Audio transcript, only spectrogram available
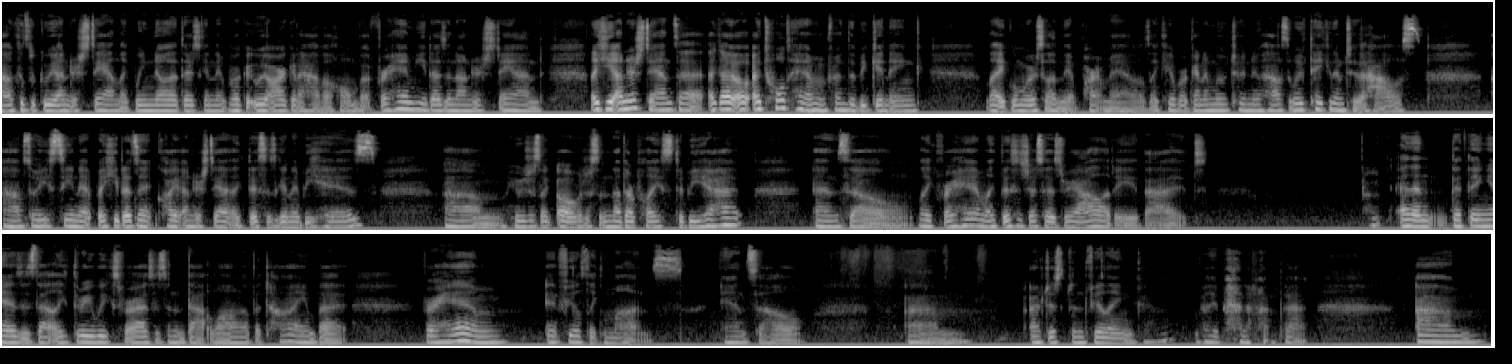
because uh, we understand like we know that there's gonna we're, we are gonna have a home but for him he doesn't understand like he understands that like I, I told him from the beginning like when we were still in the apartment i was like hey we're gonna move to a new house and we've taken him to the house um, so he's seen it, but he doesn't quite understand like this is gonna be his. Um, he was just like, oh, just another place to be at. And so, like for him, like this is just his reality that. And then the thing is, is that like three weeks for us isn't that long of a time, but for him, it feels like months. And so, um, I've just been feeling really bad about that. Um,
